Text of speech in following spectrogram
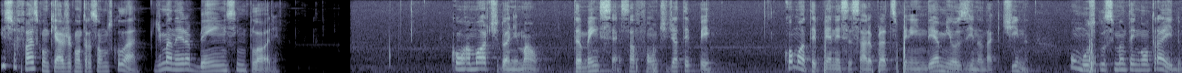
isso faz com que haja contração muscular, de maneira bem simplória. Com a morte do animal, também cessa a fonte de ATP. Como o ATP é necessário para desprender a miosina da actina, o músculo se mantém contraído.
